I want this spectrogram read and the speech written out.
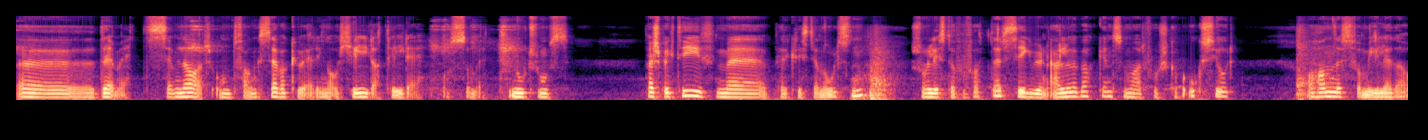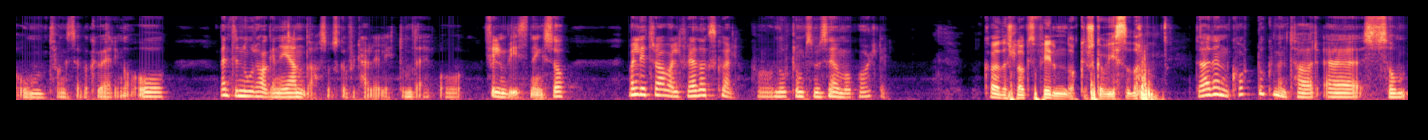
eh, det med et seminar om tvangsevakueringer og kilder til det, også med et Nord-Troms perspektiv med Per Christian Olsen, journalist og forfatter, Sigbjørn Elvebakken, som har forska på Oksjord, og hans familie da om tvangsevakueringer, og Bente Nordhagen igjen, da, som skal fortelle litt om det, og filmvisning. Så veldig travel fredagskveld på Nord-Troms museum og på Alltid. Hva er det slags film dere skal vise, da? Da er det en kortdokumentar eh, som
